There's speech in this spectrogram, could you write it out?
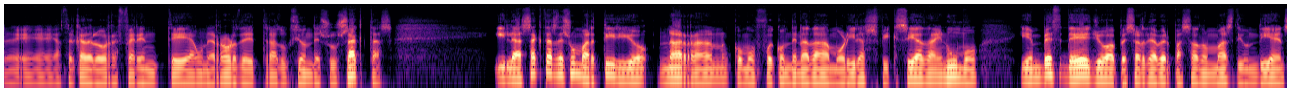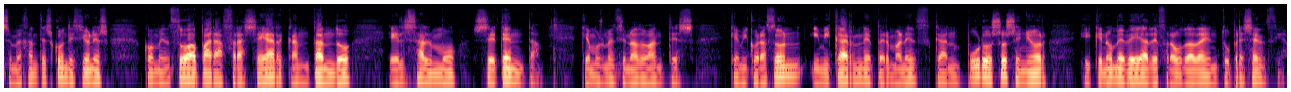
eh, acerca de lo referente a un error de traducción de sus actas y las actas de su martirio narran cómo fue condenada a morir asfixiada en humo y en vez de ello, a pesar de haber pasado más de un día en semejantes condiciones, comenzó a parafrasear cantando el Salmo 70 que hemos mencionado antes, que mi corazón y mi carne permanezcan puros, oh Señor, y que no me vea defraudada en tu presencia.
